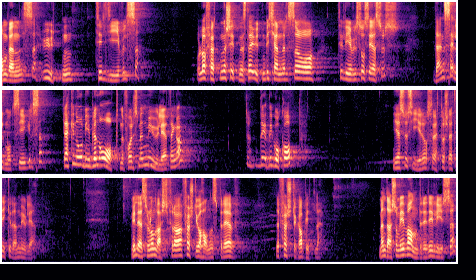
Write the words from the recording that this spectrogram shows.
omvendelse, uten tilgivelse. Å la føttene skitnes til uten bekjennelse og tilgivelse hos Jesus, det er en selvmotsigelse. Det er ikke noe Bibelen åpner for som en mulighet engang. Det, det går ikke opp. Jesus gir oss rett og slett ikke den muligheten. Vi leser noen vers fra 1. Johannes brev, det første kapitlet. Men dersom vi vandrer i lyset,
